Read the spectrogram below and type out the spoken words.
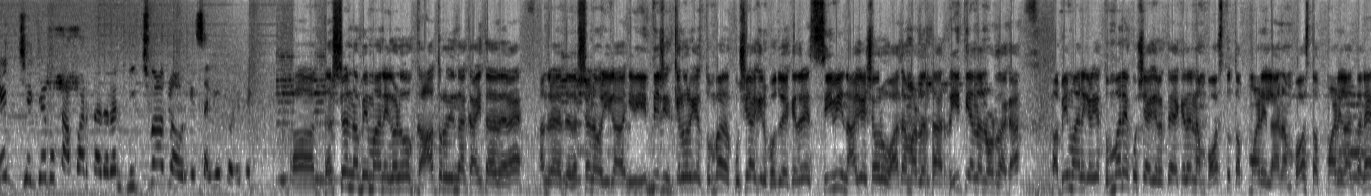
ಹೆಜ್ಜೆಜ್ಜೆಗೂ ಕಾಪಾಡ್ತಾ ಇದಾರೆ ನಿಜವಾಗ್ಲೂ ಅವ್ರಿಗೆ ಸಲ್ಯೂಟ್ ಹೊಡಿಬೇಕು ದರ್ಶನ್ ಅಭಿಮಾನಿಗಳು ಕಾತುರದಿಂದ ಕಾಯ್ತಾ ಇದ್ದಾರೆ. ಅಂದ್ರೆ ದರ್ಶನ್ ಈಗ ಇತ್ತೀಚೆಗೆ ಕೆಲವರಿಗೆ ತುಂಬಾ ಖುಷಿಯಾಗಿರ್ಬೋದು. ಯಾಕಂದ್ರೆ ಸಿ ವಿ ನಾಗೇಶ್ ಅವರು ವಾದ ಮಾಡಿದಂತಹ ರೀತಿಯನ್ನ ನೋಡಿದಾಗ ಅಭಿಮಾನಿಗಳಿಗೆ ತುಂಬಾನೇ ಖುಷಿಯಾಗಿರುತ್ತೆ. ಯಾಕಂದ್ರೆ ನಮ್ಮ ಬಾಸ್ ತಪ್ಪು ಮಾಡಿಲ್ಲ ನಮ್ಮ ಬಾಸ್ ತಪ್ಪು ಮಾಡಿಲ್ಲ ಅಂತಾನೆ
